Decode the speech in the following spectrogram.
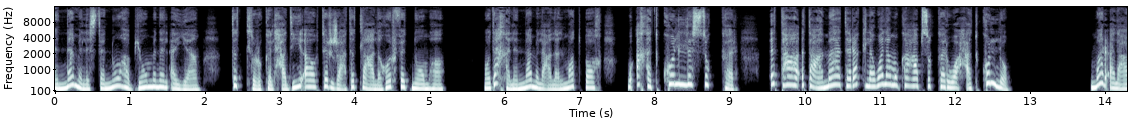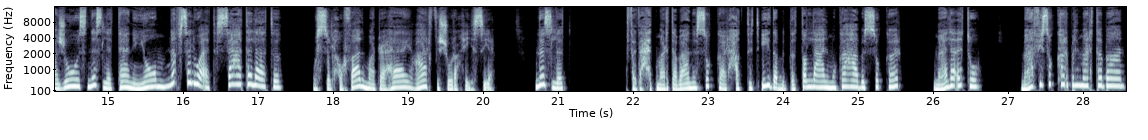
النمل استنوها بيوم من الأيام. تترك الحديقة وترجع تطلع على غرفة نومها. ودخل النمل على المطبخ وأخذ كل السكر. قطعة قطعة ما ترك له ولا مكعب سكر واحد كله. المرأة العجوز نزلت تاني يوم نفس الوقت الساعة ثلاثة والسلحفاة المرة هاي عارفة شو رح يصير. نزلت فتحت مرتبان السكر حطت إيدها بدها تطلع على المكعب السكر ما لقيته ما في سكر بالمرتبان.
